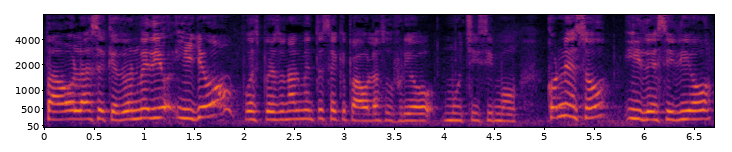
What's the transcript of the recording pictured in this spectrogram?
Paola se quedó en medio y yo, pues personalmente sé que Paola sufrió muchísimo con eso y decidió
